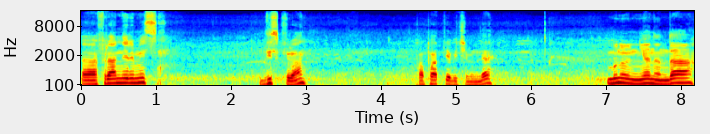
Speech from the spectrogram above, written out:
Ee, frenlerimiz disk fren. Papatya biçiminde. Bunun yanında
